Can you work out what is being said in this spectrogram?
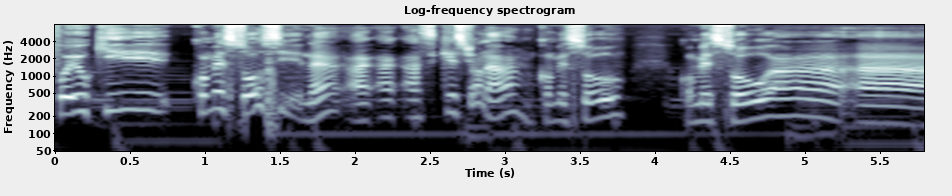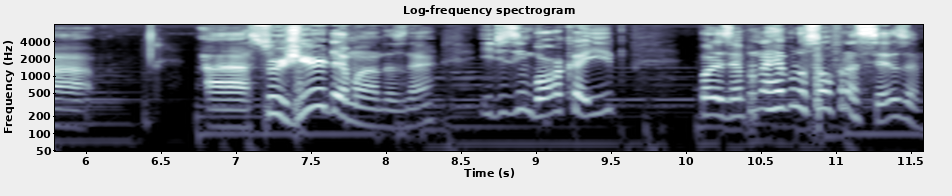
foi o que começou-se né, a, a, a, se questionar, começou, começou a, a surgir demandas, né? E desemboca aí, por exemplo, na Revolução Francesa,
